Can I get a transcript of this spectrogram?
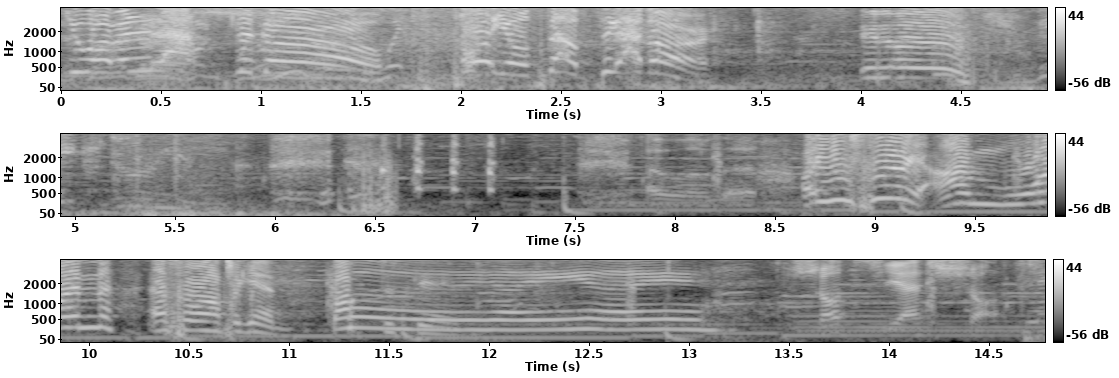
You are Elastigirl! Pull yourself together! I love that. Are you serious? I'm one SO off again. Fuck this game. Ay, ay, ay. Shots, yes, shots.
